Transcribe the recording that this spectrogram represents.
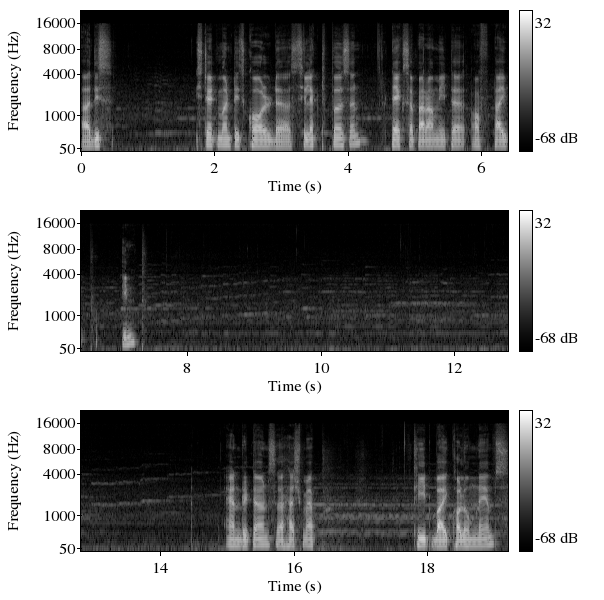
uh, this statement is called uh, select person takes a parameter of type int and returns a hash map keyed by column names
